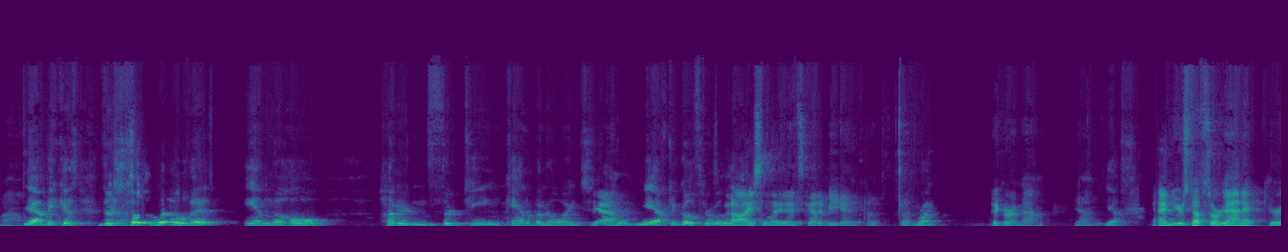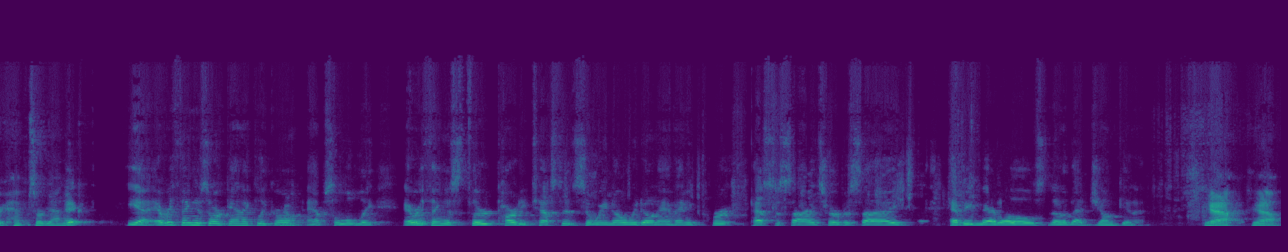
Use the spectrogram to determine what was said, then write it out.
Wow. Yeah, because there's so little it in the whole 113 cannabinoids Yeah. that you have to go through. a But isolate, it's got to be a, a, a Right. bigger amount. Yeah. Yes. And your stuff's organic. Your hemp's organic. Yeah, everything is organically grown. Absolutely. Everything is third party tested. So we know we don't have any per- pesticides, herbicides, heavy metals, none of that junk in it. Yeah, yeah.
